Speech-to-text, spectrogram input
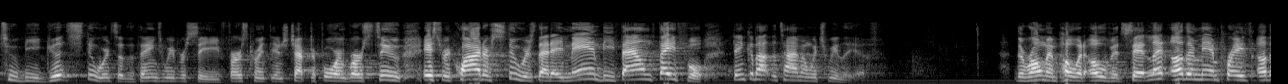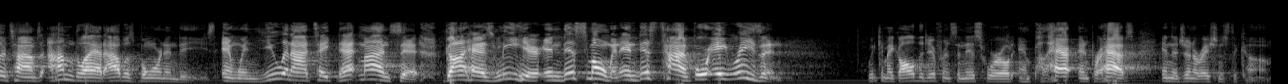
to be good stewards of the things we've received. 1 Corinthians chapter 4 and verse 2, it's required of stewards that a man be found faithful. Think about the time in which we live. The Roman poet Ovid said, Let other men praise other times. I'm glad I was born in these. And when you and I take that mindset, God has me here in this moment, in this time, for a reason, we can make all the difference in this world and, perhaps in the generations to come.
